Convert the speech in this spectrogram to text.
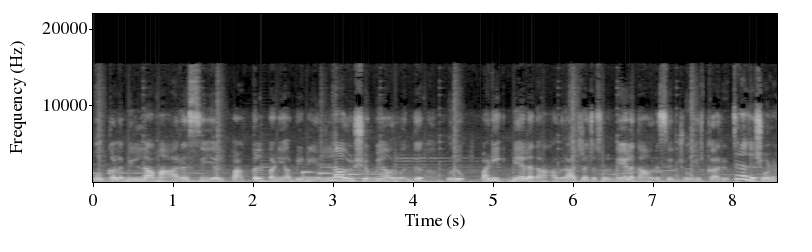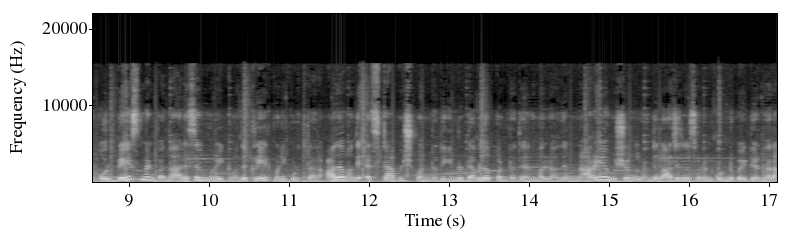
போர்க்களம் இல்லாமல் அரசியல் மக்கள் பணி அப்படின்னு எல்லா விஷயமே அவர் வந்து ஒரு படி மேலே தான் அவர் ராஜராஜ சோழன் மேலே தான் அவர் செஞ்சும் இருக்காரு. ராஜராஜ சோழன் ஒரு பேஸ்மெண்ட் வந்து அரசியல் முறைக்கு வந்து கிரியேட் பண்ணி கொடுத்துட்டாரு. அதை வந்து எஸ்டாப்ளிஷ் பண்ணுறது இன்னும் டெவலப் பண்ணுறது அந்த மாதிரி வந்து நிறைய விஷயங்கள் வந்து ராஜராஜ சோழன் கொண்டு போயிட்டே இருந்தார்.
